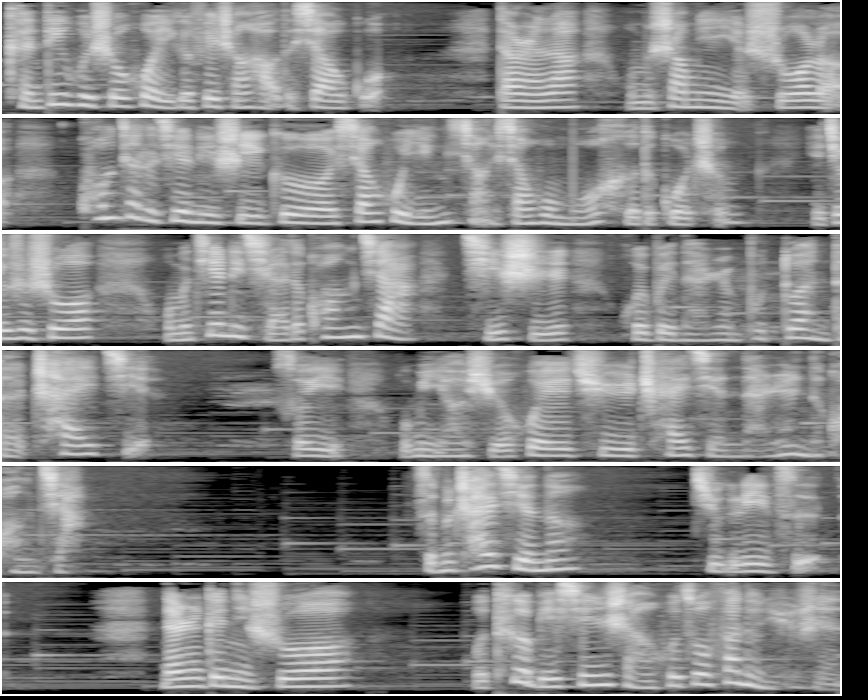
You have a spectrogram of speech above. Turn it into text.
肯定会收获一个非常好的效果。当然啦，我们上面也说了，框架的建立是一个相互影响、相互磨合的过程。也就是说，我们建立起来的框架，其实会被男人不断的拆解，所以我们也要学会去拆解男人的框架。怎么拆解呢？举个例子，男人跟你说：“我特别欣赏会做饭的女人，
